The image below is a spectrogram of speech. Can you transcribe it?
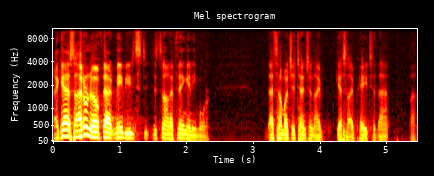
I guess I don't know if that maybe it's, it's not a thing anymore. That's how much attention I guess I pay to that. But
